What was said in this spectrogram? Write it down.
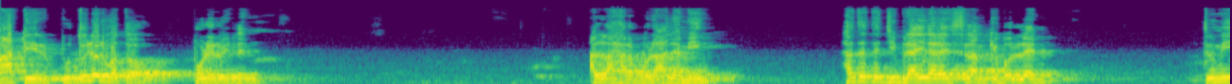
মাটির পুতুলের মতো পড়ে রইলেন। আল্লাহ হারাবুল আলমিন হাজরতে জিব্রাহিল আলাহ ইসলামকে বললেন, তুমি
